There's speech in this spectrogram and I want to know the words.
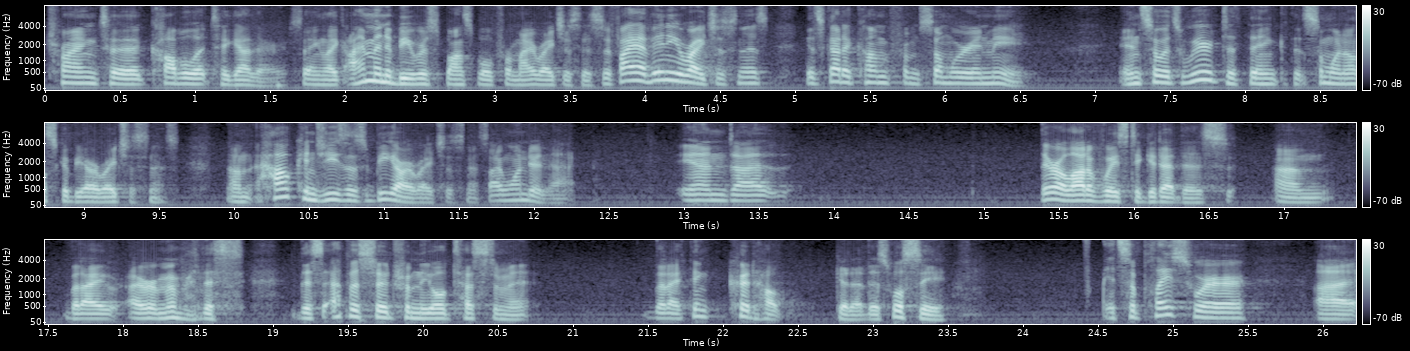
trying to cobble it together, saying like I'm going to be responsible for my righteousness. If I have any righteousness, it's got to come from somewhere in me. And so it's weird to think that someone else could be our righteousness. Um, how can Jesus be our righteousness? I wonder that. And uh, there are a lot of ways to get at this, um, but I, I remember this this episode from the Old Testament that I think could help get at this. We'll see. It's a place where uh,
